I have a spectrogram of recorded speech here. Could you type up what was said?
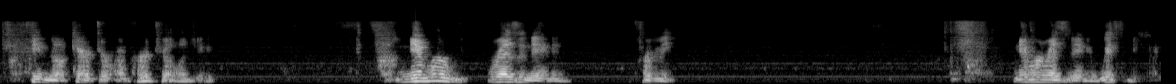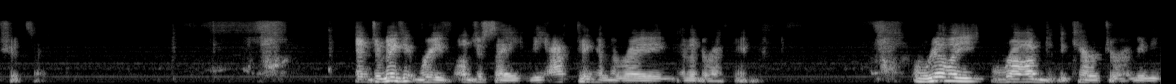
female character of her trilogy, never resonated for me. Never resonated with me, I should say. And to make it brief, I'll just say the acting and the writing and the directing really robbed the character of any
